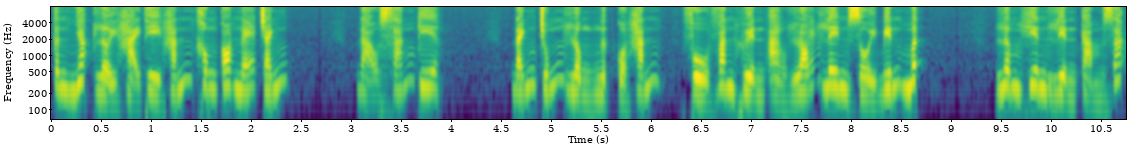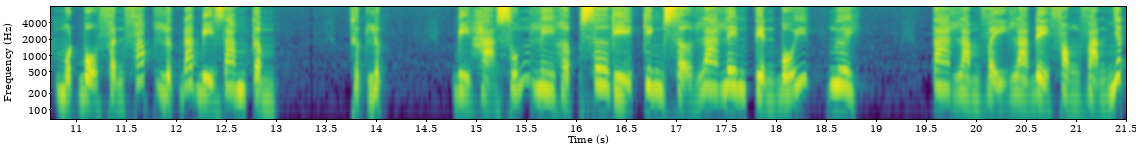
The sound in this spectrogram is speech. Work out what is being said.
cân nhắc lời hại thì hắn không có né tránh. Đạo sáng kia. Đánh trúng lồng ngực của hắn. Phù văn huyền ảo lói lên rồi biến mất. Lâm Hiên liền cảm giác một bộ phận pháp lực đã bị giam cầm. Thực lực. Bị hạ xuống ly hợp sơ kỳ kinh sợ la lên tiền bối, ngươi. Ta làm vậy là để phòng vạn nhất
